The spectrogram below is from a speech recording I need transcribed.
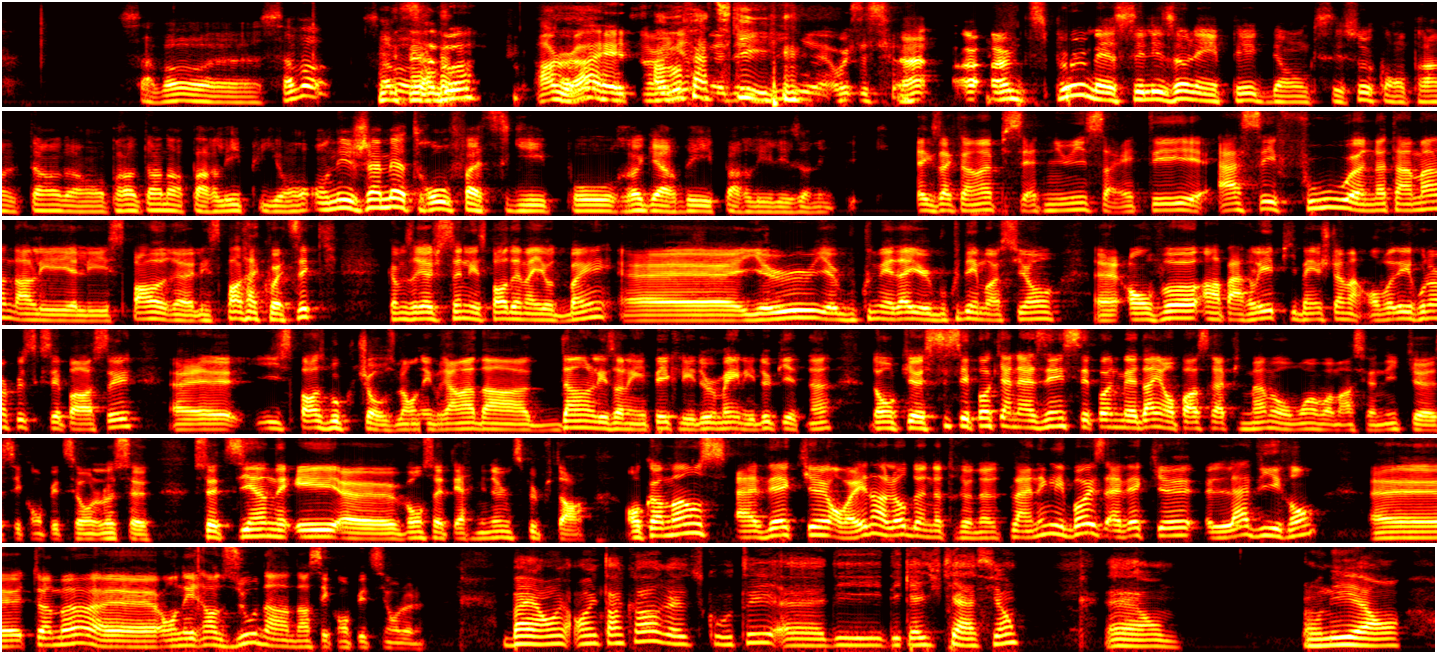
Ça va, euh, ça va, ça va. ça va? All right. On va fatiguer. Euh, oui, c'est ça. Ah, un, petit peu, mais c'est les Olympiques, donc c'est sûr qu'on prend le temps d'en, prend le temps d'en parler, puis on n'est jamais trop fatigué pour regarder et parler les Olympiques. Exactement. Puis cette nuit, ça a été assez fou, euh, notamment dans les, les sports, les sports aquatiques comme dirait Justine, les sports de maillot de bain. Euh, il y a eu, il y a eu beaucoup de médailles, il y a eu beaucoup d'émotions. Euh, on va en parler, puis ben justement, on va dérouler un peu ce qui s'est passé. Euh, il se passe beaucoup de choses. Là, on est vraiment dans, dans les Olympiques, les deux mains, les deux pieds dedans. Donc, si c'est pas canadien, si c'est pas une médaille, on passe rapidement, mais au moins on va mentionner que ces compétitions-là se, se tiennent et vont se terminer un petit peu plus tard. On commence avec, on va aller dans l'ordre de notre, notre planning, les boys, avec l'aviron. Thomas, on est rendu où dans, dans ces compétitions-là? là? Ben, on, est encore euh, du côté euh, des, qualifications. Euh, on, est,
